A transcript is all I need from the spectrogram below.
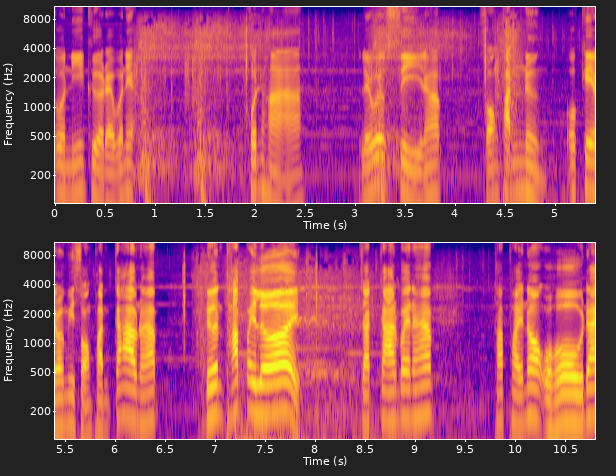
ตัวนี้คืออะไรวะเนี่ย ค้นหา เลเวล 4 นะครับ 2001 โอเค เรามี 2009 นะครับ เดินทับไปเลย จัดการไปนะครับ ทับภายนอก โอ้โห ได้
